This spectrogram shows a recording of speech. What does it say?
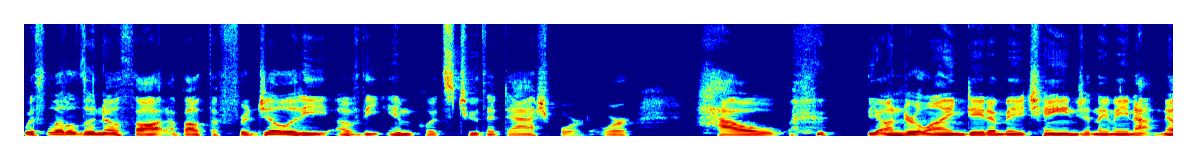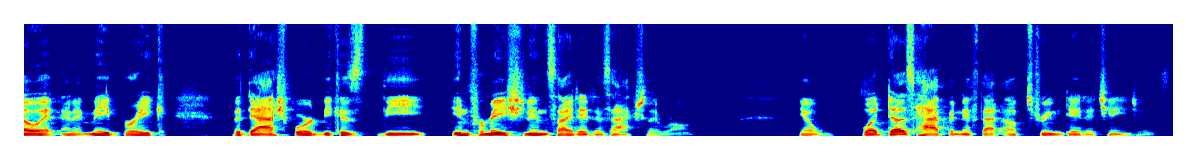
with little to no thought about the fragility of the inputs to the dashboard or how the underlying data may change and they may not know it and it may break the dashboard because the information inside it is actually wrong. You know, what does happen if that upstream data changes?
